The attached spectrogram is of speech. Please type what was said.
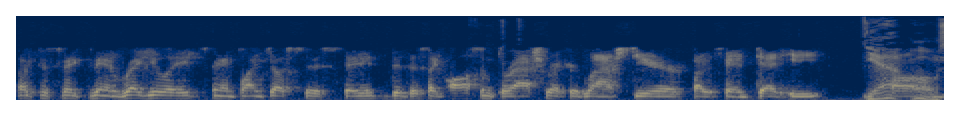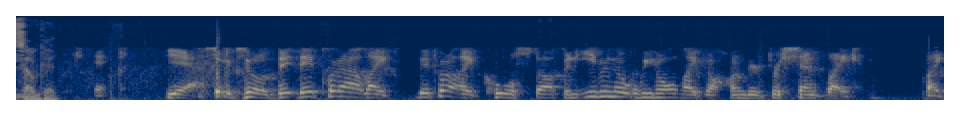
like this band regulate this band blind justice they did this like awesome thrash record last year by this band dead heat Yeah. oh, Um, so good. yeah so so they, they put out like they put out like cool stuff and even though we don't like a hundred percent like like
